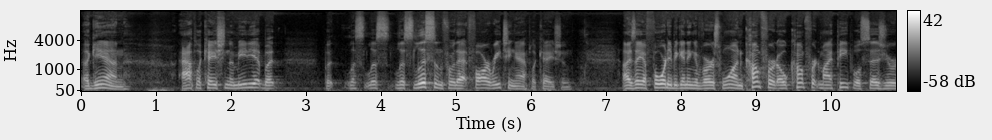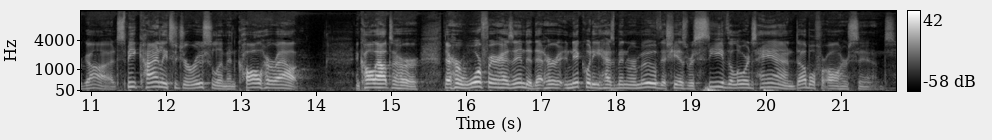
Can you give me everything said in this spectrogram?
Again, application immediate, but, but let's, let's, let's listen for that far reaching application. Isaiah 40, beginning in verse 1 Comfort, O comfort my people, says your God. Speak kindly to Jerusalem and call her out and call out to her that her warfare has ended, that her iniquity has been removed, that she has received the Lord's hand double for all her sins.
